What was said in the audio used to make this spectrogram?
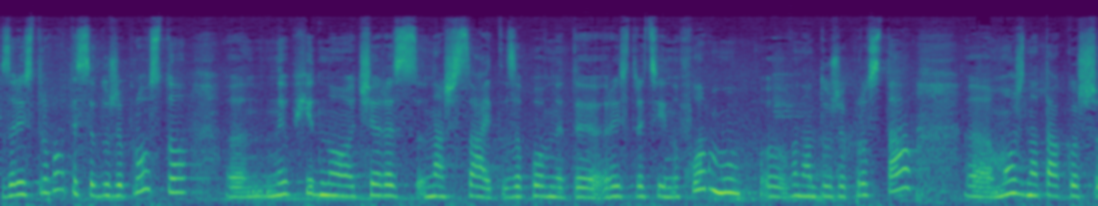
Зареєструватися дуже просто. Е, Необхідно через наш сайт заповнити реєстраційну форму. Е, Вона дуже проста. Можна також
